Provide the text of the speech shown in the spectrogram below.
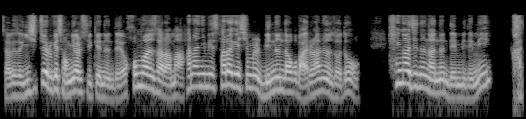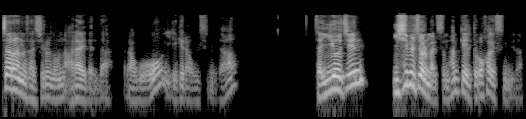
자, 그래서 20절 이렇게 정리할 수 있겠는데요. 허무한 사람아, 하나님이 살아계심을 믿는다고 말을 하면서도 행하지는 않는 내 믿음이 가짜라는 사실을 너는 알아야 된다. 라고 얘기를 하고 있습니다. 자, 이어진 21절 말씀 함께 읽도록 하겠습니다.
